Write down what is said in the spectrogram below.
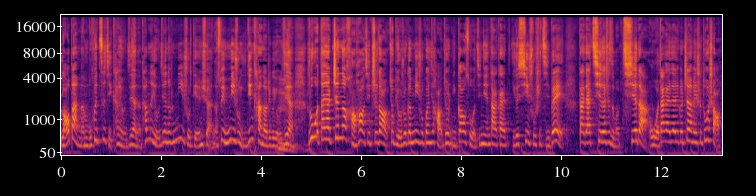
老板们不会自己看邮件的，他们的邮件都是秘书点选的，所以秘书一定看到这个邮件。嗯如果大家真的很好奇知道，就比如说跟秘书关系好，就是你告诉我今年大概一个系数是几倍，大家切的是怎么切的，我大概在这个站位是多少，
